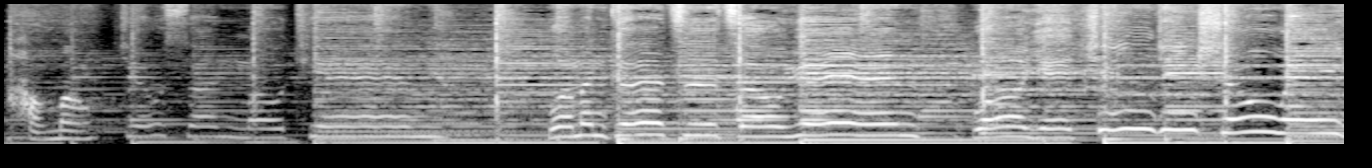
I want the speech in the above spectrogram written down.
好梦。就算某天我们各自走远，我也静静守卫，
